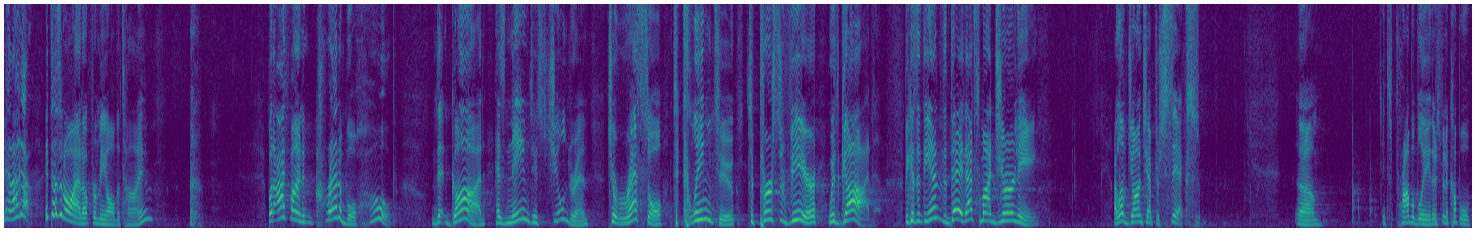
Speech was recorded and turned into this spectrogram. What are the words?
man, I got, it doesn't all add up for me all the time. but I find incredible hope that God has named his children to wrestle, to cling to, to persevere with God. Because at the end of the day, that's my journey. I love John chapter 6. Um, it's probably, there's been a couple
